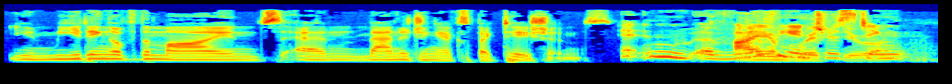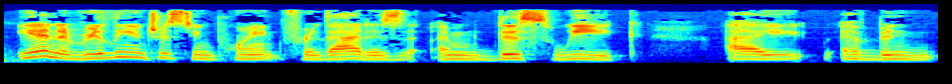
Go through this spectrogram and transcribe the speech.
you meeting of the minds and managing expectations. And a really interesting, yeah, and a really interesting point for that is I'm this week, I have been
